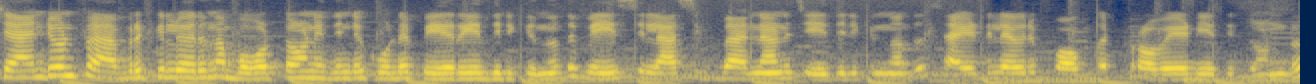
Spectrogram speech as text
ഷാൻഡോൺ ഫാബ്രിക്കിൽ വരുന്ന ബോട്ടോൺ ഇതിന്റെ കൂടെ പെയർ ചെയ്തിരിക്കുന്നത്. വേസ്റ്റ് ഇലാസ്റ്റിക് ബാൻഡ് ആണ് ചെയ്തിരിക്കുന്നത്. സൈഡിൽ ഒരു പോക്കറ്റ് പ്രൊവൈഡ് ചെയ്തിട്ടുണ്ട്.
